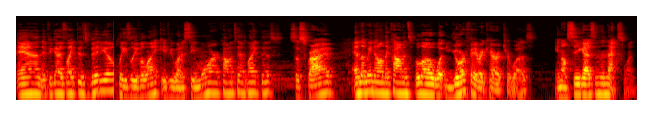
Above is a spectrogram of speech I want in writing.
And if you guys like this video, please leave a like if you want to see more content like this. Subscribe, and let me know in the comments below what your favorite character was. And I'll see you guys in the next one.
